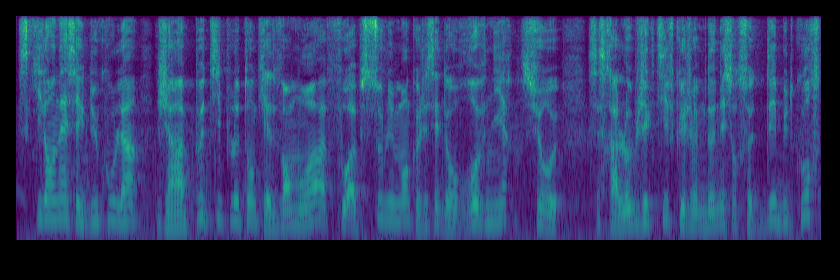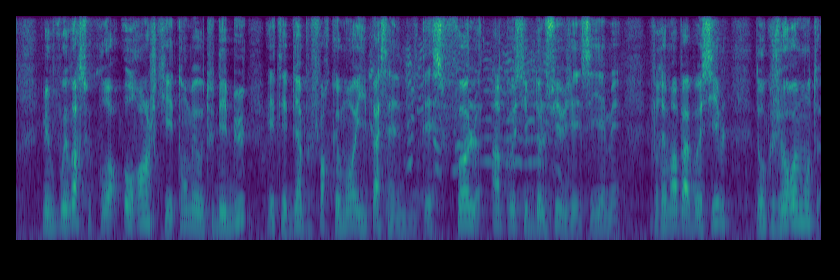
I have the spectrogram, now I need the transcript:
Ce qu'il en est, c'est que du coup, là, j'ai un petit peloton qui est devant moi. Faut absolument que j'essaie de revenir sur eux. Ce sera l'objectif que je vais me donner sur ce début de course. Mais vous pouvez voir, ce coureur orange qui est tombé au tout début était bien plus fort que moi. Il passe à une vitesse folle, impossible de le suivre. J'ai essayé, mais vraiment pas possible. Donc je remonte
